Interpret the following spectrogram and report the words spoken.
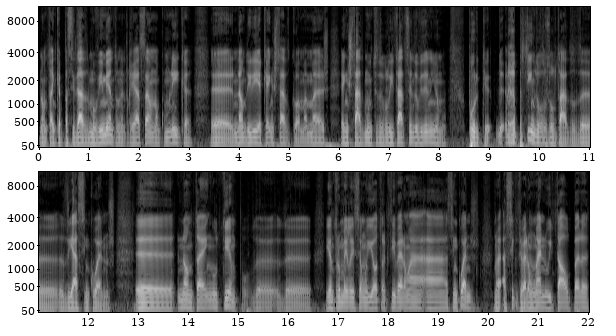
não tem capacidade de movimento, nem de reação, não comunica, eh, não diria que é estado de coma, mas em estado muito debilitado, sem dúvida nenhuma. Porque, repetindo o resultado de, de há cinco anos, eh, não tem o tempo de, de, entre uma eleição e outra que tiveram há, há cinco anos. É? Assim que tiveram um ano e tal para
